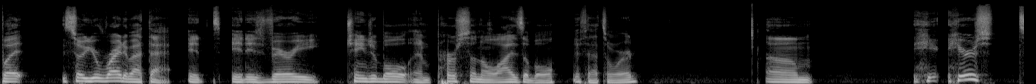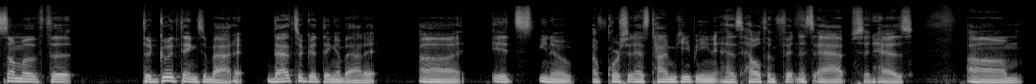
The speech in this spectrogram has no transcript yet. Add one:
but so you're right about that. It's, it is very changeable and personalizable, if that's a word. Um, here, here's some of the, the good things about it. That's a good thing about it. Uh, it's, you know, of course it has timekeeping, it has health and fitness apps, it has, um,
